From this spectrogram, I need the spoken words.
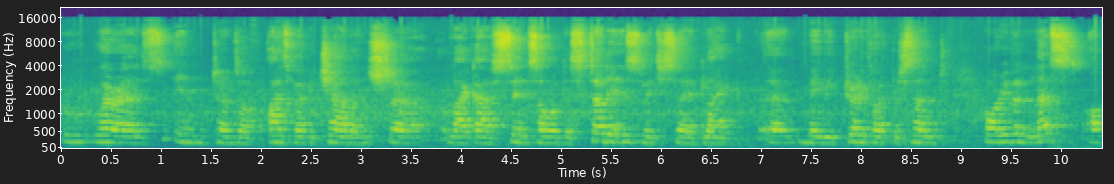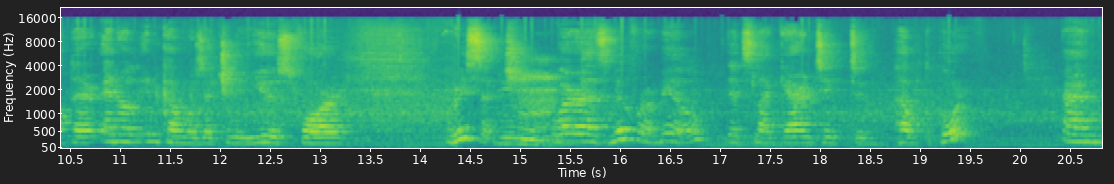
Whereas in terms of Ice Bucket Challenge, uh, like I've seen some of the studies which said like uh, maybe 25% or even less of their annual income was actually used for research. Hmm. Whereas Meal for a Meal, it's like guaranteed to help the poor. And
